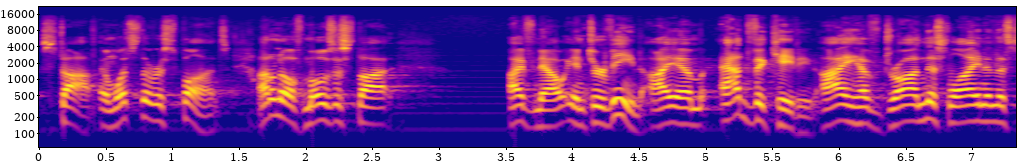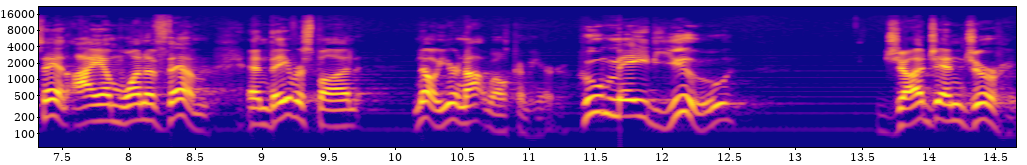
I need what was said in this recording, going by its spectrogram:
Stop. And what's the response? I don't know if Moses thought, I've now intervened. I am advocating. I have drawn this line in the sand. I am one of them. And they respond, No, you're not welcome here. Who made you judge and jury?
